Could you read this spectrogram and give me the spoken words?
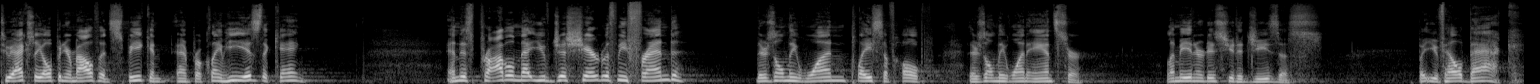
to actually open your mouth and speak and, and proclaim, He is the King. And this problem that you've just shared with me, friend, there's only one place of hope, there's only one answer. Let me introduce you to Jesus. But you've held back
